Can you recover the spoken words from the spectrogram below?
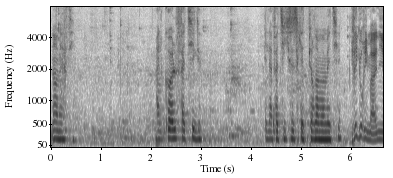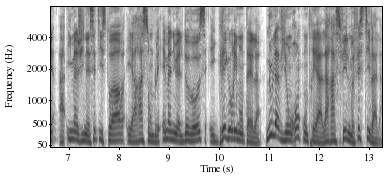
Non, merci. Alcool, fatigue. Et la fatigue, c'est ce qu'il y a de pire dans mon métier. Grégory Magne a imaginé cette histoire et a rassemblé Emmanuel DeVos et Grégory Montel. Nous l'avions rencontré à l'Arras Film Festival.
